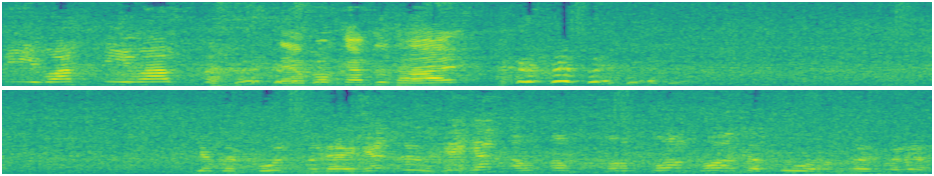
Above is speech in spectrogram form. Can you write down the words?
ตีวับตีวับแต่โปรแกรมสุดท้ายอย่าไปพูดมาได้แค่เออแค่แค่เอาเอาเอาก้อนก้อนตะปูของเงินมาเลย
